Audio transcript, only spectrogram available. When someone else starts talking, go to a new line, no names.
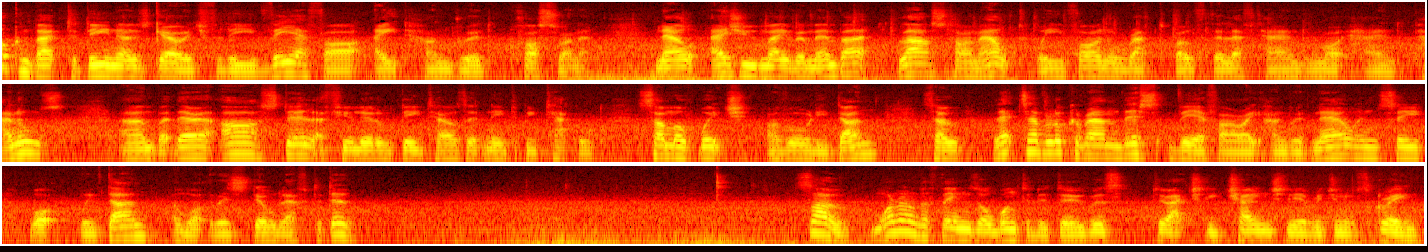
Welcome back to Deano's Garage for the VFR 800 Crossrunner. Now as you may remember last time out we vinyl wrapped both the left hand and right hand panels um, but there are still a few little details that need to be tackled some of which I've already done so let's have a look around this VFR 800 now and see what we've done and what there is still left to do. So one of the things I wanted to do was to actually change the original screen.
